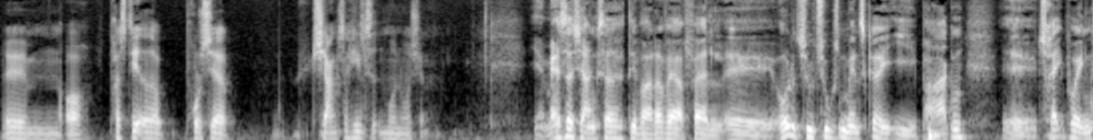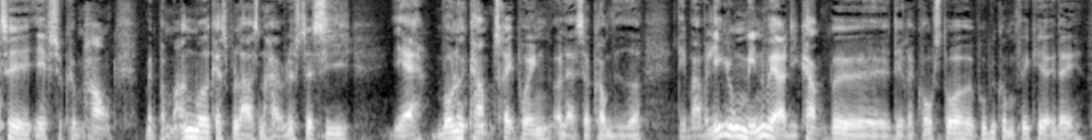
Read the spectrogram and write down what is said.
øh, og præsterede og producerede chancer hele tiden mod Nordsjælland. Ja, masser af chancer. Det var der i hvert fald øh, 28.000 mennesker i parken. Øh, tre point til FC København. Men på mange måder, Kasper Larsen, har jeg jo lyst til at sige, ja, vundet kamp, tre point, og lad os så komme videre. Det var vel ikke nogen mindeværdig kamp, øh, det rekordstore publikum fik her i dag?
